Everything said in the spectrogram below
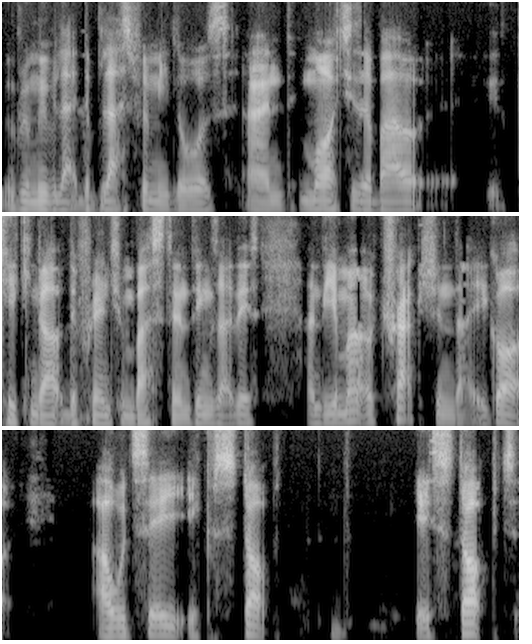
removed, like the blasphemy laws and marches about kicking out the French ambassador and things like this. And the amount of traction that it got, I would say it stopped. It stopped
